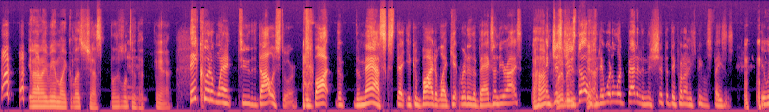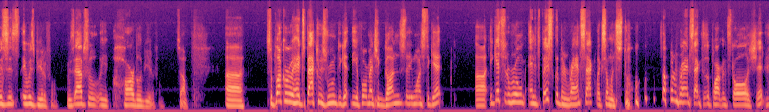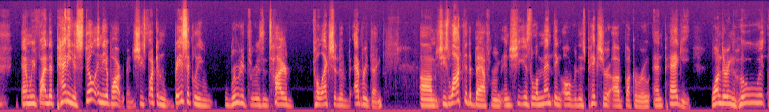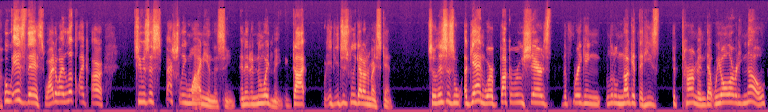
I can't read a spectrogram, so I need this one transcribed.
You know what I mean? Like, let's just we'll do that. Yeah. They could have went to the dollar store and bought the the masks that you can buy to like get rid of the bags under your eyes. Uh-huh. and just Would've been- use those, yeah. and they would have looked better than the shit that they put on these people's faces. it was just, it was beautiful. It was absolutely horribly beautiful. So, uh, so Buckaroo heads back to his room to get the aforementioned guns that he wants to get. Uh, he gets to the room, and it's basically been ransacked, like someone stole, someone ransacked his apartment, stole his shit, and we find that Penny is still in the apartment. She's fucking basically rooted through his entire collection of everything. Um, she's locked in the bathroom and she is lamenting over this picture of Buckaroo and Peggy, wondering who who is this? Why do I look like her? She was especially whiny in this scene, and it annoyed me. It got it just really got under my skin. So this is again where Buckaroo shares the frigging little nugget that he's determined that we all already know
